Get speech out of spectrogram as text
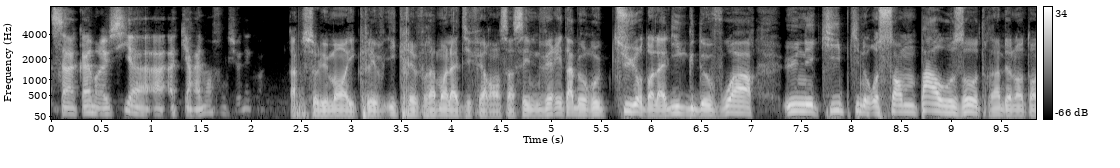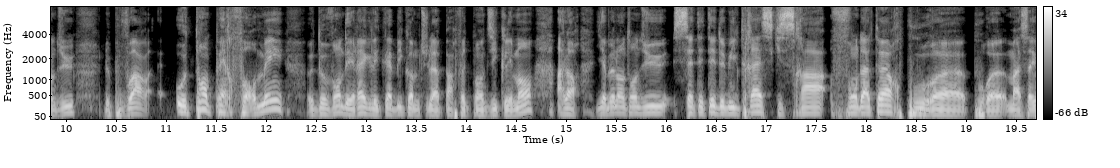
ça a quand même réussi à, à- à carrément fonctionner. Quoi. Absolument, il crée, il crée vraiment la différence. hein. C'est une véritable rupture dans la ligue de voir une équipe qui ne ressemble pas aux autres, hein, bien entendu, de pouvoir autant performer devant des règles établies comme tu l'as parfaitement dit Clément. Alors, il y a bien entendu cet été 2013 qui sera fondateur pour euh, pour euh, Masai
